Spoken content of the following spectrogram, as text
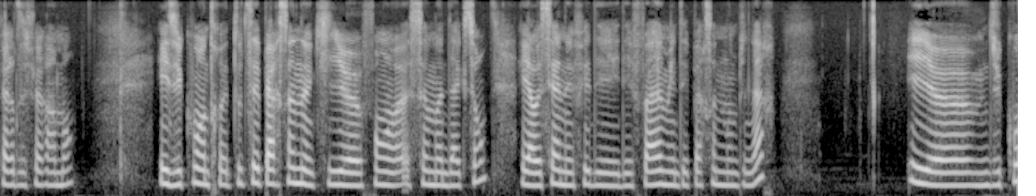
faire différemment. Et du coup, entre toutes ces personnes qui euh, font euh, ce mode d'action, il y a aussi un effet des, femmes et des personnes non binaires. Et euh, du coup,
